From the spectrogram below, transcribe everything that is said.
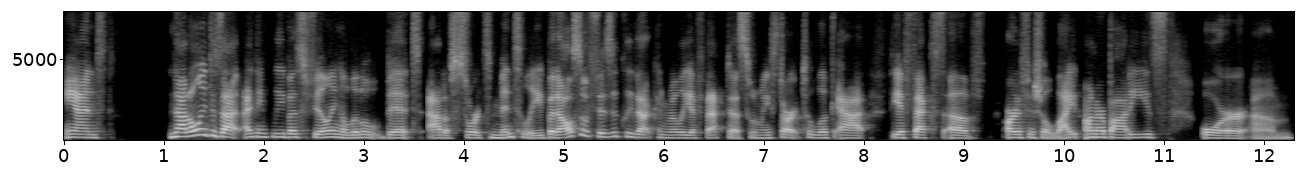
And not only does that i think leave us feeling a little bit out of sorts mentally but also physically that can really affect us when we start to look at the effects of artificial light on our bodies or um,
